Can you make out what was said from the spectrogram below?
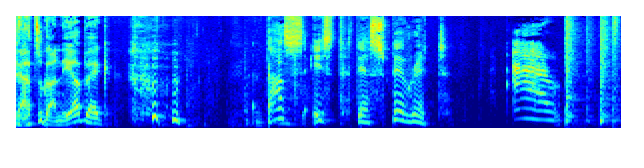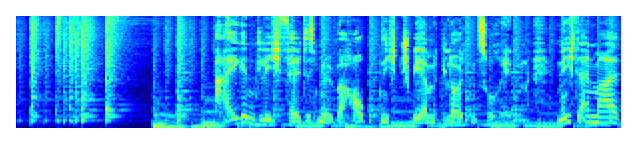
der hat sogar ein Airbag. das ist der Spirit. Eigentlich fällt es mir überhaupt nicht schwer, mit Leuten zu reden. Nicht einmal,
